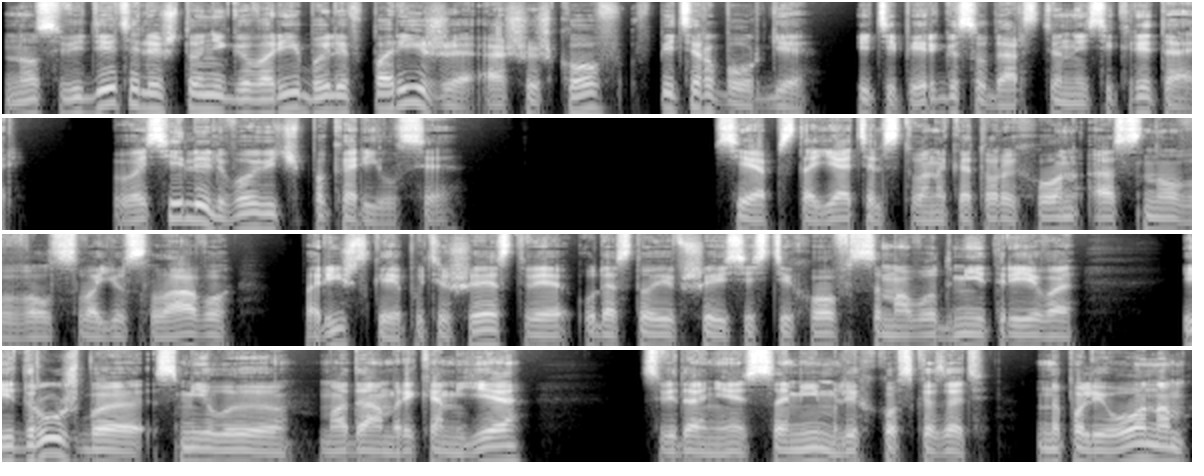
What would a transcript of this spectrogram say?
Но свидетели, что ни говори, были в Париже, а Шишков — в Петербурге, и теперь государственный секретарь. Василий Львович покорился. Все обстоятельства, на которых он основывал свою славу, парижское путешествие, удостоившееся стихов самого Дмитриева, и дружба с милую мадам Рекамье, свидание с самим, легко сказать, Наполеоном,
